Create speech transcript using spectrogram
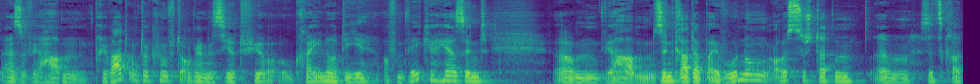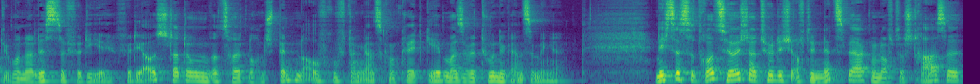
Also wir haben Privatunterkünfte organisiert für Ukrainer, die auf dem Weg hierher sind. Ähm, wir haben, sind gerade dabei, Wohnungen auszustatten, ähm, sitzt gerade über einer Liste für die, für die Ausstattung, wird es heute noch einen Spendenaufruf dann ganz konkret geben. Also wir tun eine ganze Menge. Nichtsdestotrotz höre ich natürlich auf den Netzwerken und auf der Straße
